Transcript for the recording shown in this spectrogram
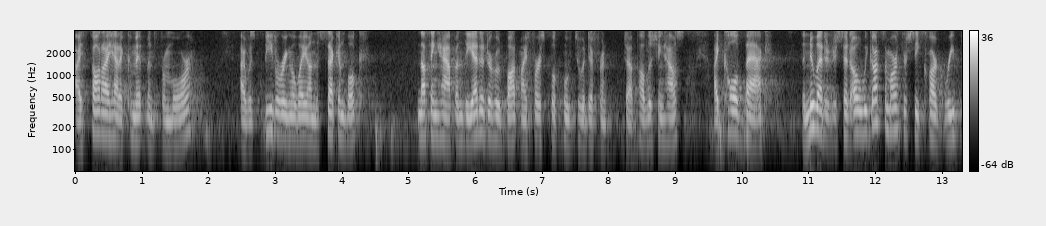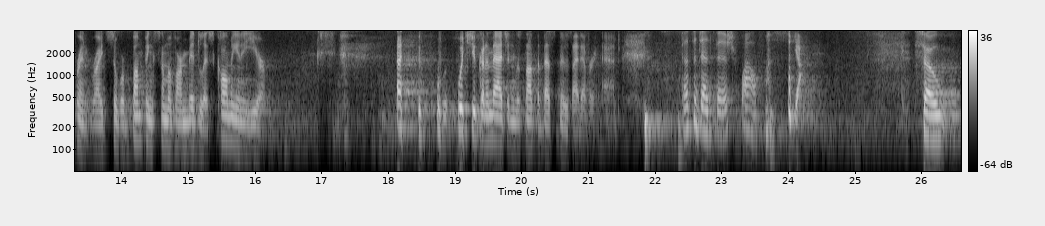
I thought I had a commitment for more. I was beavering away on the second book. Nothing happened. The editor who'd bought my first book moved to a different uh, publishing house. I called back. The new editor said, "Oh, we got some Arthur C. Clarke reprint rights, so we're bumping some of our mid-list. Call me in a year." Which you can imagine was not the best news I'd ever had. That's a dead fish, wow. Yeah. So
